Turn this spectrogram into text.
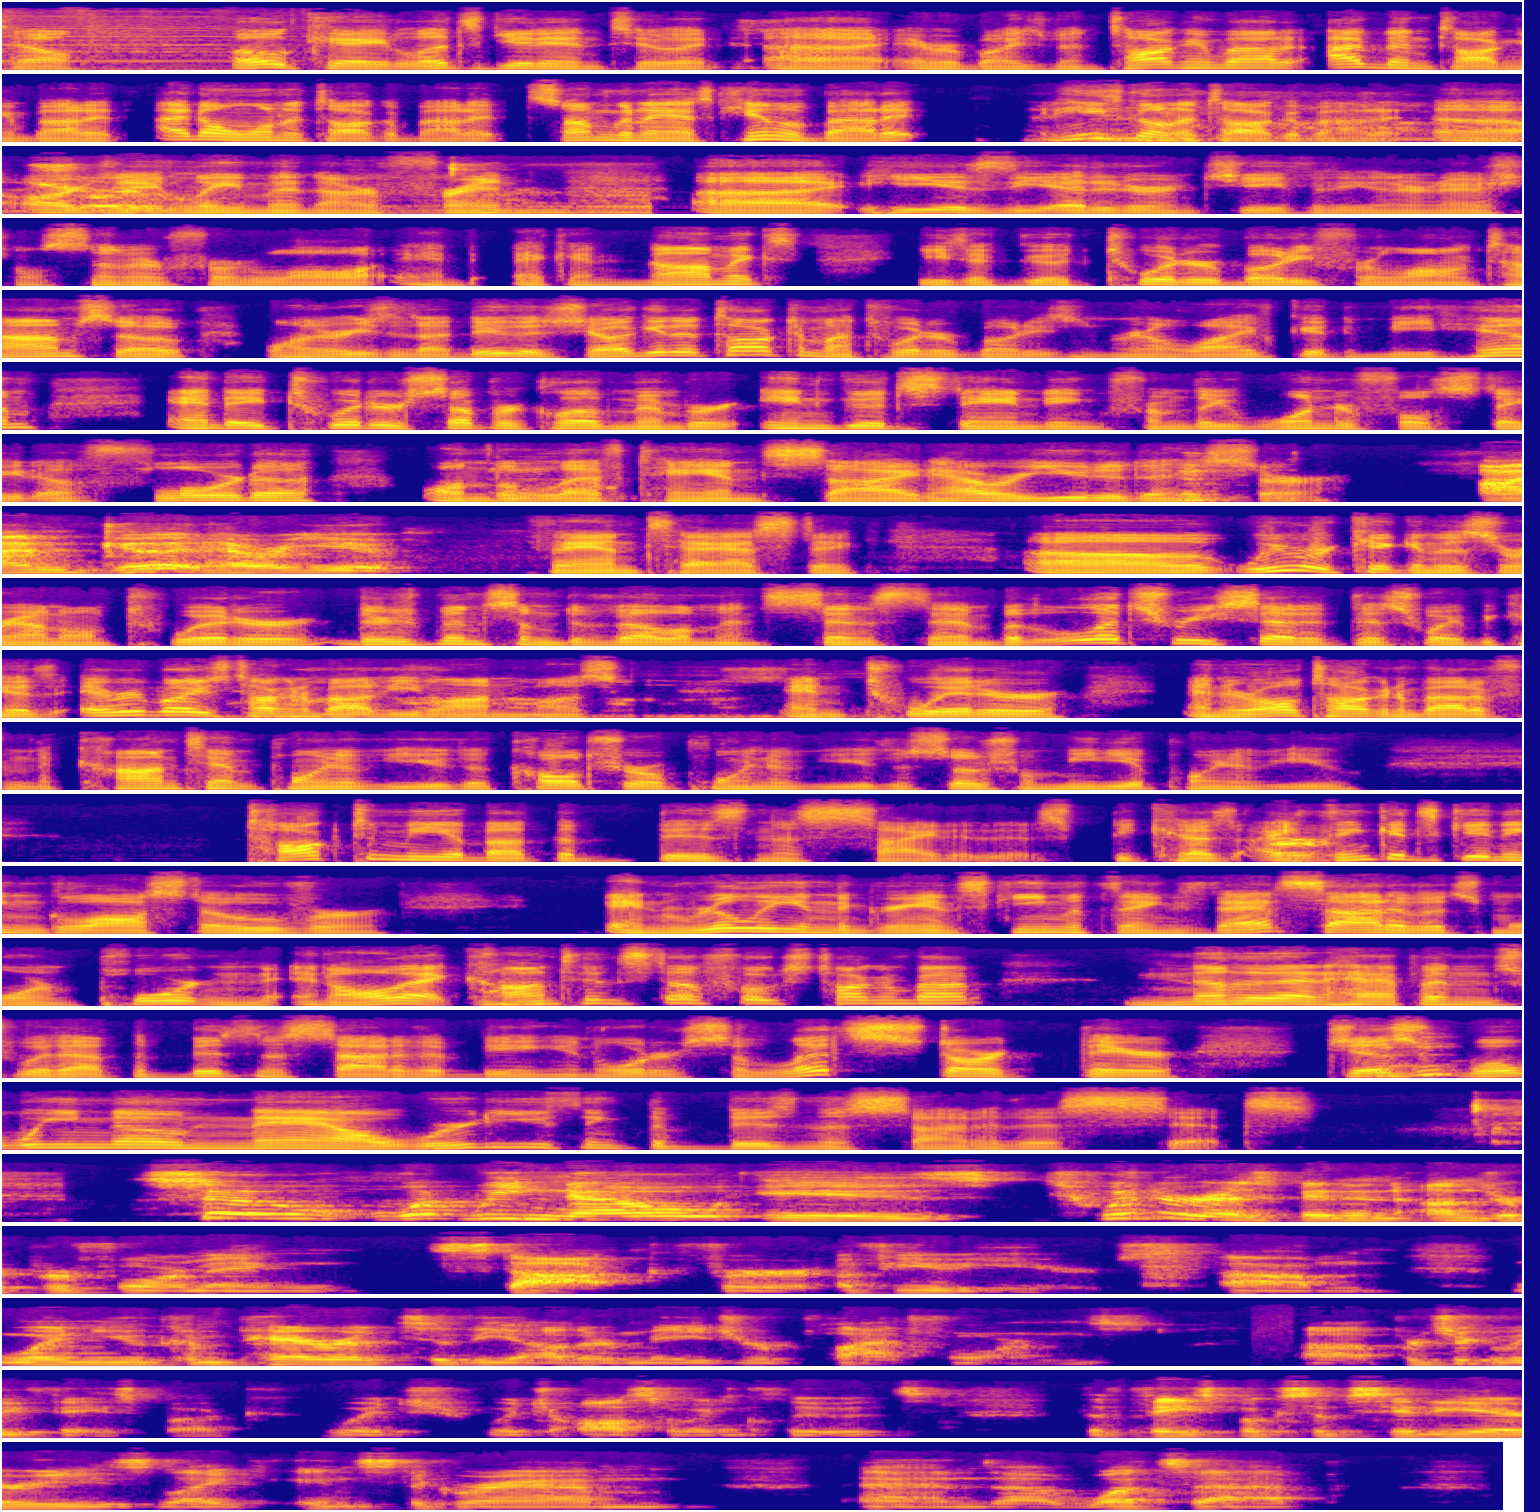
Tell. Okay, let's get into it. Uh, everybody's been talking about it. I've been talking about it. I don't want to talk about it, so I'm going to ask him about it, and he's going to talk about it. Uh, RJ Lehmann, our friend, uh, he is the editor in chief of the International Center for Law and Economics. He's a good Twitter buddy for a long time. So one of the reasons I do this show, I get to talk to my Twitter buddies in real life. Good to meet him, and a Twitter Supper Club member in good standing from the wonderful state of Florida on the left hand side. How are you today, sir? I'm good. How are you? Fantastic. Uh, we were kicking this around on Twitter. There's been some developments since then, but let's reset it this way because everybody's talking about Elon Musk and Twitter, and they're all talking about it from the content point of view, the cultural point of view, the social media point of view. Talk to me about the business side of this because I think it's getting glossed over. And really, in the grand scheme of things, that side of it's more important. And all that content stuff folks talking about, none of that happens without the business side of it being in order. So let's start there. Just Mhm. what we know now, where do you think the business side of this sits? So, what we know is Twitter has been an underperforming stock for a few years um, when you compare it to the other major platforms, uh, particularly Facebook, which, which also includes the Facebook subsidiaries like Instagram and uh, WhatsApp.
